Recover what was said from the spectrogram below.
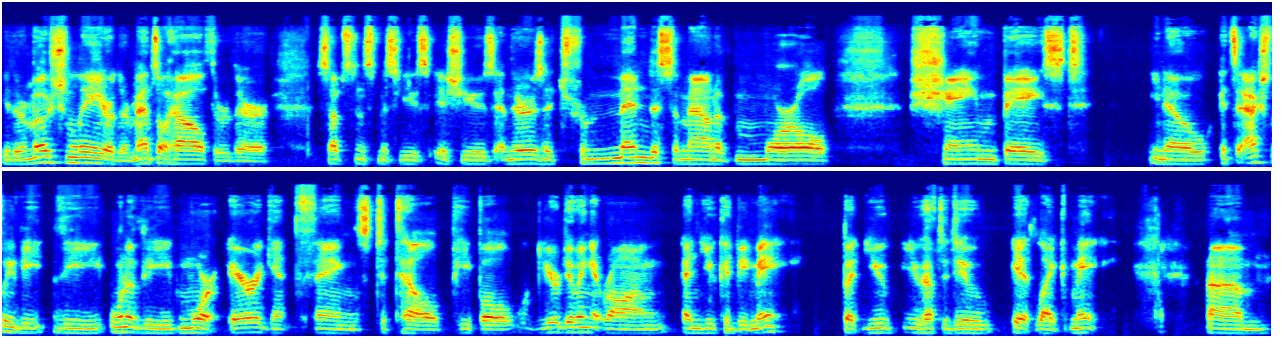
either emotionally or their mental health or their substance misuse issues. And there is a tremendous amount of moral shame based you know it's actually the the one of the more arrogant things to tell people you're doing it wrong and you could be me but you you have to do it like me um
